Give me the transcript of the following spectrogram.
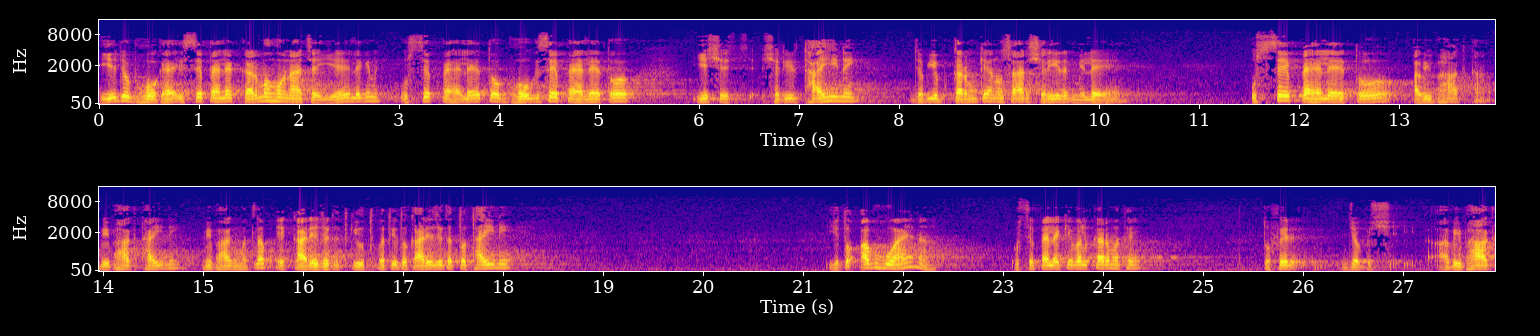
ये जो भोग है, इससे पहले कर्म होना चाहिए, लेकिन उससे पहले तो भोग से पहले तो ये शरीर था ही नहीं। जब ये कर्म के अनुसार शरीर मिले, उससे पहले तो अविभाग था, विभाग था ही नहीं। विभाग मतलब एक कार्य जगत की उत्पत्ति तो कार्य जगत तो था ही नहीं। ये तो अब हुआ है ना, उससे पहले केवल कर्म थे। तो फिर जब अविभाग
